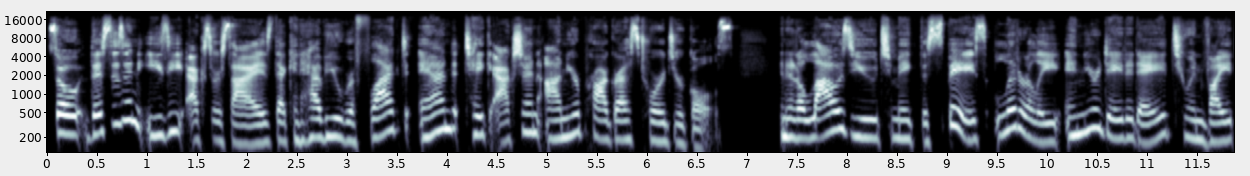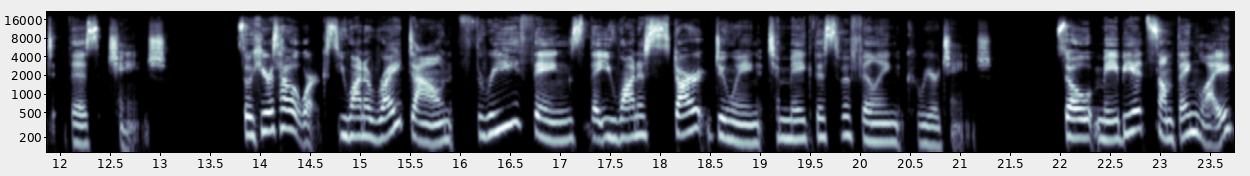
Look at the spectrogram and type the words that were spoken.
So, this is an easy exercise that can have you reflect and take action on your progress towards your goals. And it allows you to make the space literally in your day to day to invite this change. So, here's how it works you want to write down three things that you want to start doing to make this fulfilling career change. So maybe it's something like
